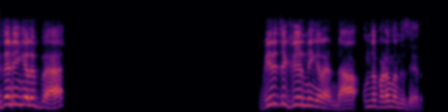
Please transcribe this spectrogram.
இதை நீங்கள் இப்ப விரிச்சு கீர்னீங்கன்னா இந்த படம் வந்து சேரும்.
